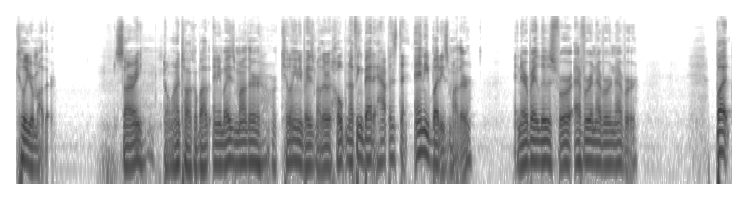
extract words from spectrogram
kill your mother. Sorry, don't want to talk about anybody's mother or killing anybody's mother. Hope nothing bad happens to anybody's mother and everybody lives forever and ever and ever. But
